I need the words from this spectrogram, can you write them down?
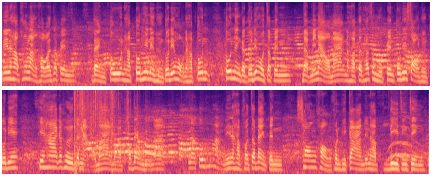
นี่นะครับข้างหลังเขาก็จะเป็นแบ่งตู้นะครับตู้ที่ 1 ถึงตู้ที่ 6 นะครับตู้ตู้หนึ่งกับตู้ที่ 6 จะเป็นแบบไม่หนาวมากนะครับ แต่ถ้าสมมติเป็นตู้ที่ 2 ถึงตู้ที่ที่ 5 ก็คือจะหนาวมากนะครับเขาแบ่งดีมาก แล้วตู้ข้างหลังนี้นะครับเขาจะแบ่งเป็นช่องของคนพิการด้วยนะครับ ดีจริง ๆ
